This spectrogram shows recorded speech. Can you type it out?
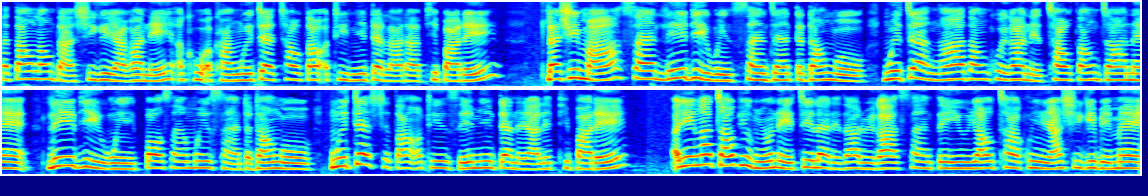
2000လောက်သာရှိခဲ့ရကနေအခုအခါငွေကျပ်6000အထိမြင့်တက်လာတာဖြစ်ပါတယ်။ လက်ရှိမှာစံလေးပြည်ဝင်စံချမ်းတထောင်ကိုငွေကျပ်9000ခွဲကနေ6000ကြားနဲ့လေးပြည်ဝင်ပေါ်စံမွေးစံတထောင်ကိုငွေကျပ်8000အထိဈေးမြင့်တက်နေတာလည်းဖြစ်ပါတယ်။အရင်ကကြောက်ဖြူမျိုးနယ်ကျေးလက်ဒေသတွေကစံတင်ယူရောက်ချခွင့်ရရှိခဲ့ပေမဲ့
